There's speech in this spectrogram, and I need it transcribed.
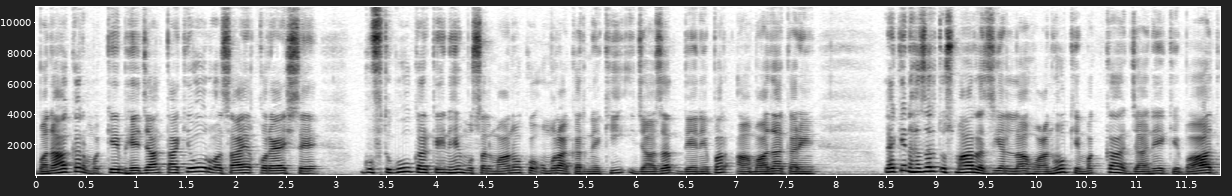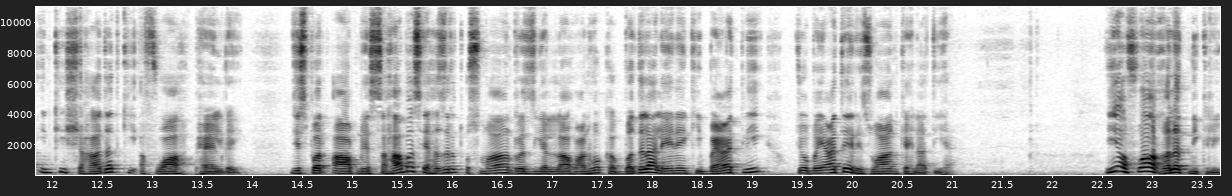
بنا کر مکے بھیجا تاکہ وہ وسائے قریش سے گفتگو کر کے انہیں مسلمانوں کو عمرہ کرنے کی اجازت دینے پر آمادہ کریں۔ لیکن حضرت عثمان رضی اللہ عنہ کے مکہ جانے کے بعد ان کی شہادت کی افواہ پھیل گئی، جس پر آپ نے صحابہ سے حضرت عثمان رضی اللہ عنہ کا بدلہ لینے کی بیعت لی، جو بیعت رضوان کہلاتی ہے۔ یہ افواہ غلط نکلی۔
